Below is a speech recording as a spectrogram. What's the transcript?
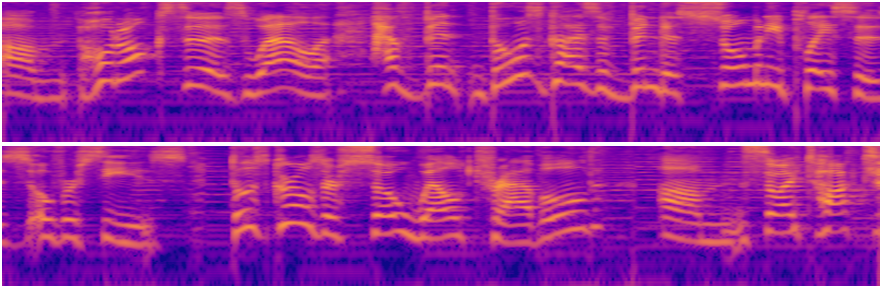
um, holoX as well have been. Those guys have been to so many places overseas. Those girls are so well traveled. Um, so I talked,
